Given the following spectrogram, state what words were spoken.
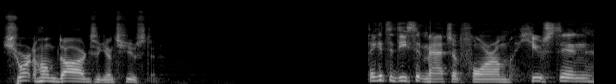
Short home dogs against Houston. I think it's a decent matchup for them. Houston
